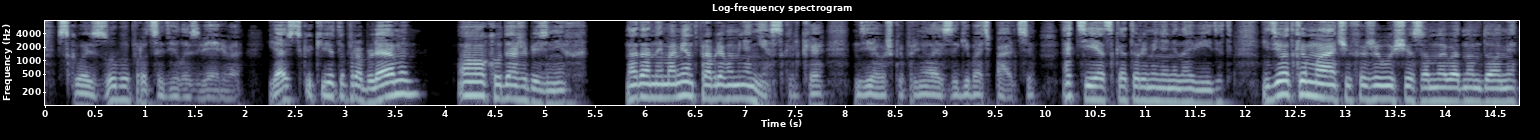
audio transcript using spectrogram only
— сквозь зубы процедила Зверева. «Есть какие-то проблемы?» «О, куда же без них?» На данный момент проблем у меня несколько. Девушка принялась загибать пальцы. Отец, который меня ненавидит. Идиотка-мачеха, живущая со мной в одном доме.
